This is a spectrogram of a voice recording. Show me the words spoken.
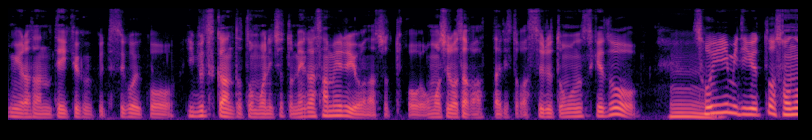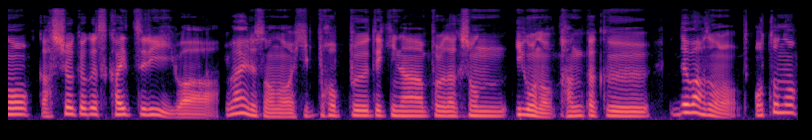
三浦さんの提供曲ってすごいこう異物感とともにちょっと目が覚めるようなちょっとこう面白さがあったりとかすると思うんですけど、そういう意味で言うと、その合唱曲スカイツリーは、いわゆるそのヒップホップ的なプロダクション以後の感覚では、その音の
